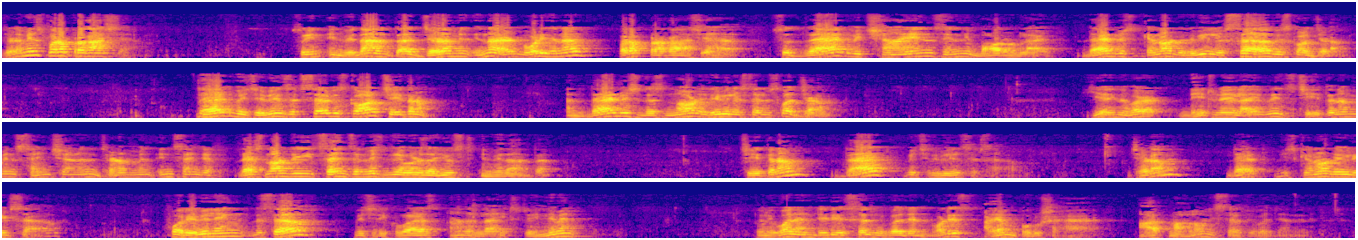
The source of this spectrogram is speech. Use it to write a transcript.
Jada means Paraprakashya. So in, in Vedanta, Jada means inert, what is inert? Paraprakashya. So that which shines in the borrowed light, that which cannot reveal itself is called Jada. That which reveals itself is called Chetanam. And that which does not reveal itself is called Jadam. Here in our day-to-day life is Chetanam means sanction and Jadam means insanction. That's not the sense in which the words are used in Vedanta. चेतनम that which reveals its जड़म that which cannot reveal its for revealing the self which requires another light to in main one and is self reversion what is अयम पुरुष है Atma alone is self reversion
